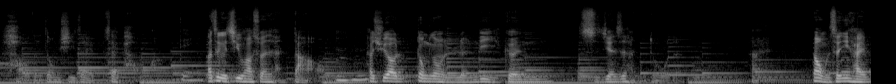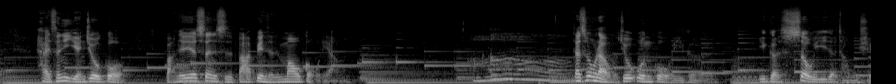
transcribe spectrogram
好的东西在在跑吗？对，那这个计划算是很大哦，它需要动用的人力跟时间是很多的。哎那我们曾经还还曾经研究过，把那些圣食把它变成猫狗粮。哦。但是后来我就问过我一个一个兽医的同学，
